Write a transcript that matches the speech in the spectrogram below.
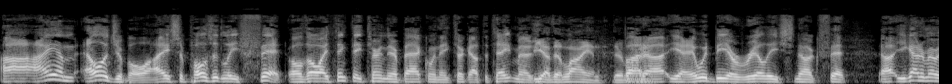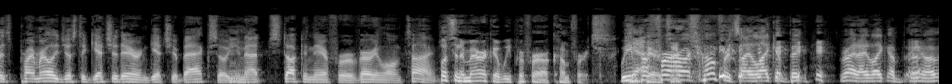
Uh, I am eligible. I supposedly fit, although I think they turned their back when they took out the tape measure. Yeah, they're lying. They're But lying. But uh, yeah, it would be a really snug fit. Uh, you got to remember, it's primarily just to get you there and get you back, so Hmm. you're not stuck in there for a very long time. Plus, in America, we prefer our comforts. We compared prefer our comforts. I like a big, right? I like a you know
